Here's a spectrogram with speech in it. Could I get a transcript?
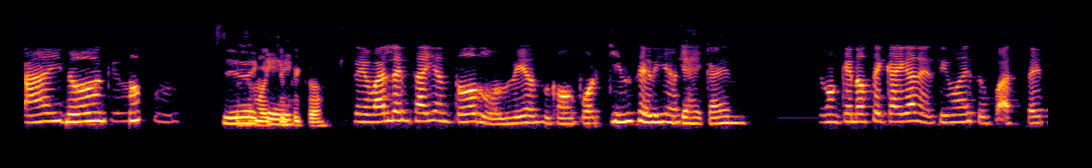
Ay, no, qué ojo. Sí, es de muy que, típico. De vals ensayan todos los días, como por 15 días. que se caen. Como que no se caigan encima de su pastel.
